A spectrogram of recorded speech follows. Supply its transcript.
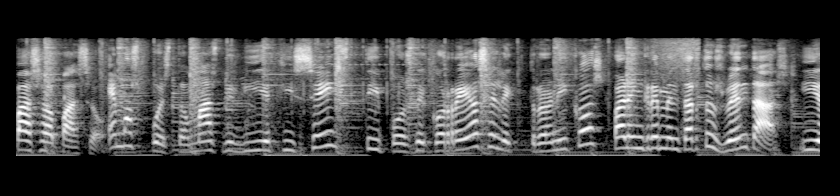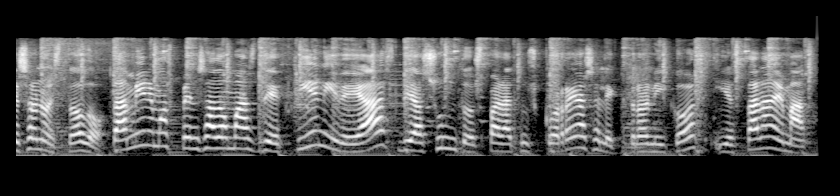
paso a paso. Hemos puesto más de 16 tipos de correos electrónicos para incrementar tus ventas. Y eso no es todo. También hemos pensado más de 100 ideas de asuntos para tus correos electrónicos y están además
